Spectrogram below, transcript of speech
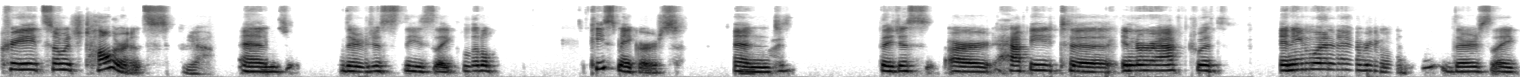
create so much tolerance. Yeah. And they're just these like little peacemakers. And oh, they just are happy to interact with anyone, everyone. There's like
